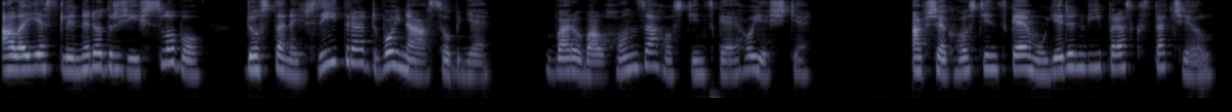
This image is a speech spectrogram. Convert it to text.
Ale jestli nedodržíš slovo, dostaneš zítra dvojnásobně. varoval Honza hostinského ještě. Avšak hostinskému jeden výprask stačil.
